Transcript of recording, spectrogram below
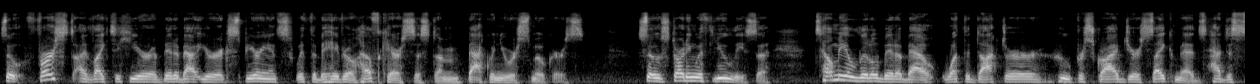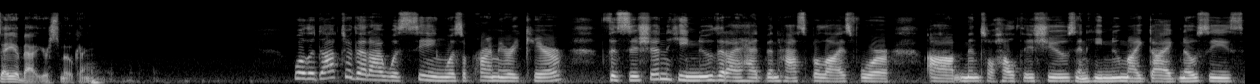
So, first, I'd like to hear a bit about your experience with the behavioral health care system back when you were smokers. So, starting with you, Lisa, tell me a little bit about what the doctor who prescribed your psych meds had to say about your smoking. Well, the doctor that I was seeing was a primary care physician. He knew that I had been hospitalized for uh, mental health issues and he knew my diagnoses.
